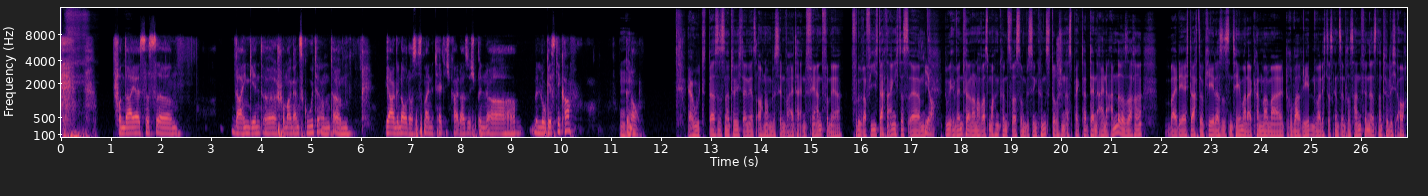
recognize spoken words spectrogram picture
Von daher ist das ähm, dahingehend äh, schon mal ganz gut. Und ähm, ja, genau, das ist meine Tätigkeit. Also ich bin äh, Logistiker. Mhm. Genau. Ja gut, das ist natürlich dann jetzt auch noch ein bisschen weiter entfernt von der Fotografie. Ich dachte eigentlich, dass ähm, ja. du eventuell auch noch was machen könntest, was so ein bisschen künstlerischen Aspekt hat. Denn eine andere Sache, bei der ich dachte, okay, das ist ein Thema, da kann man mal drüber reden, weil ich das ganz interessant finde, ist natürlich auch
